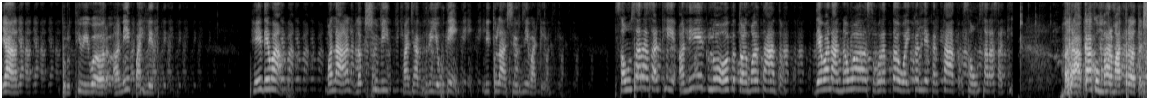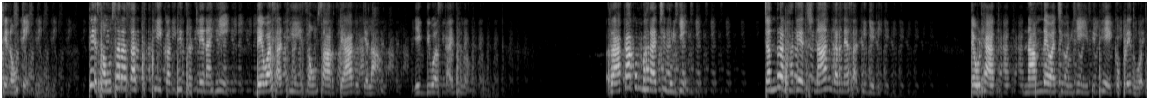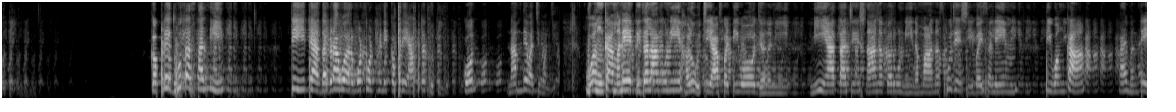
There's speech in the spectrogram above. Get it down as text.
या पृथ्वीवर अनेक पाहिलेत. हे देवा मला लक्ष्मी माझ्या घरी येऊ दे मी तुला शिरणी वाटील संसारासाठी अनेक लोक तळमळतात. देवाला नवस व्रत वैकल्य करतात संसारासाठी. राका कुंभार मात्र तसे नव्हते. ते संसारासाठी कधीच झटले नाही. देवासाठी संसार त्याग केला. एक दिवस काय झालं? राका कुंभाराची मुलगी चंद्रभागेत स्नान करण्यासाठी गेली. तेवढ्यात नामदेवाची मुलगी तिथे कपडे धुवत होती. कपडे धुत असताना ती त्या दगडावर मोठमोठ्याने कपडे आपटत होती. कोण? नामदेवाची मुलगी. वंका म्हणे तिज लागुनी हळूची आपटी ओ जननी. मी आताची स्नान करून मानस पूजेशी बैसले ती वंका काय म्हणते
